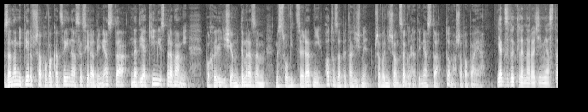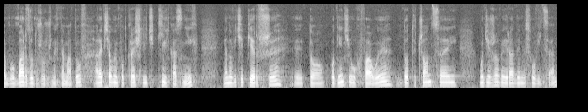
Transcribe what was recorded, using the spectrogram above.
Za nami pierwsza powakacyjna sesja Rady Miasta. Nad jakimi sprawami pochylili się tym razem mysłowice radni? O to zapytaliśmy przewodniczącego Rady Miasta Tomasza Papaja. Jak zwykle na Radzie Miasta było bardzo dużo różnych tematów, ale chciałbym podkreślić kilka z nich. Mianowicie pierwszy y, to podjęcie uchwały dotyczącej Młodzieżowej Rady Mysłowice.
